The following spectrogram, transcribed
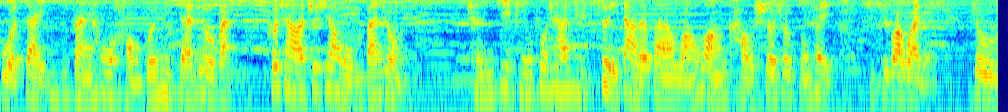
我在一班，然后我好闺蜜在六班，可想而知，像我们班这种成绩贫富差距最大的班，往往考试的时候总会奇奇怪怪的，就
